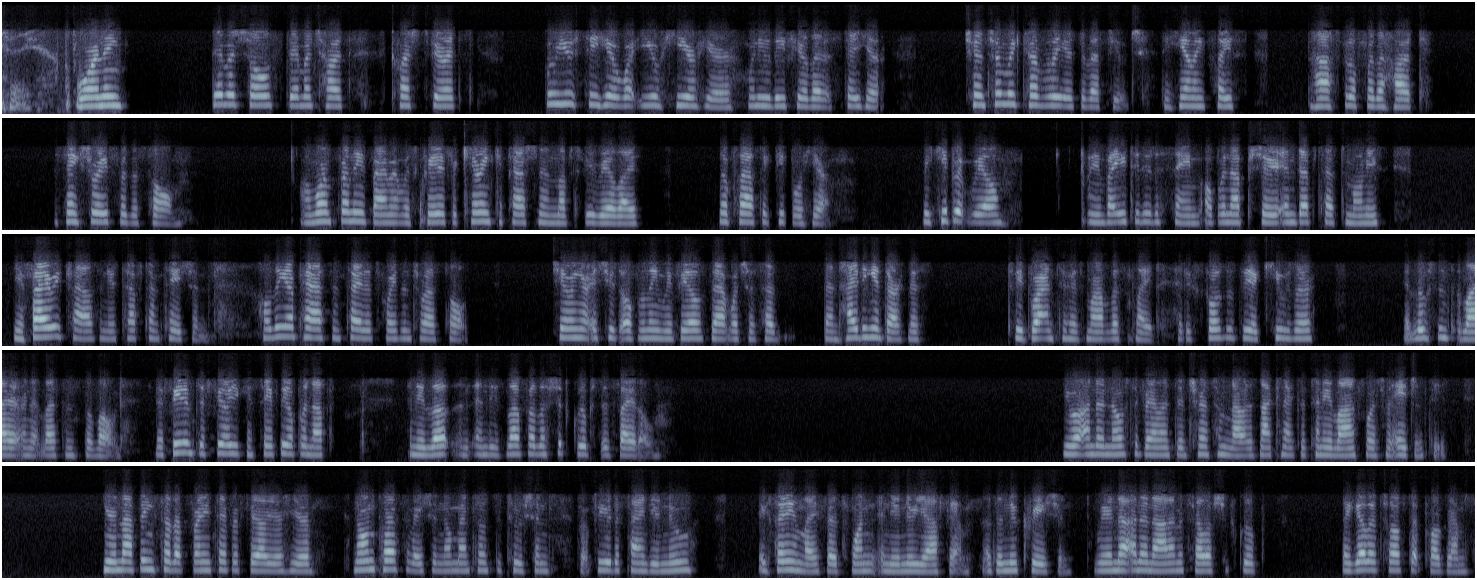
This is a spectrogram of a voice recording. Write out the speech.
okay. Warning. Damaged souls, damaged hearts, crushed spirits, who you see here, what you hear here, when you leave here, let it stay here. Transform Recovery is the refuge, the healing place, the hospital for the heart, the sanctuary for the soul. A warm, friendly environment was created for caring, compassion, and love to be realized. No plastic people here. We keep it real. We invite you to do the same. Open up, share your in depth testimonies, your fiery trials, and your tough temptations. Holding our past inside is poison to our souls. Sharing our issues openly reveals that which has been hiding in darkness to be brought into his marvelous light. It exposes the accuser, it loosens the liar, and it lessens the load. The freedom to feel you can safely open up in, in these love fellowship groups is vital. You are under no surveillance, and Transform Now is not connected to any law enforcement agencies. You are not being set up for any type of failure here. No incarceration, no mental institutions, but for you to find your new, exciting life as one in your new Yafam, as a new creation. We are not an anonymous fellowship group like other 12 step programs.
